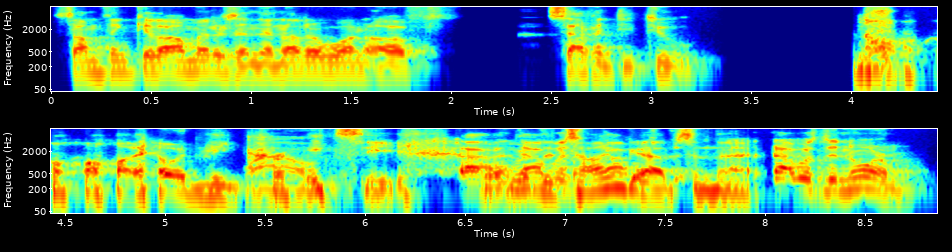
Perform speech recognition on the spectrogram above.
something kilometers and another one of 72. Oh, that would be crazy. Wow. That, what were the was, time gaps the, in that? That was the norm.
